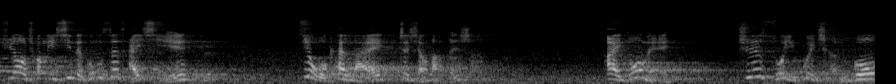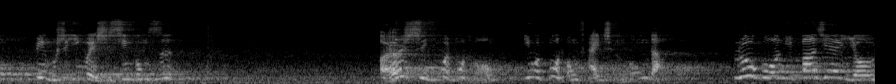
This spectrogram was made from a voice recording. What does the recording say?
需要创立新的公司才行。就我看来，这想法很傻。爱多美之所以会成功，并不是因为是新公司。而是因为不同，因为不同才成功的。如果你发现有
